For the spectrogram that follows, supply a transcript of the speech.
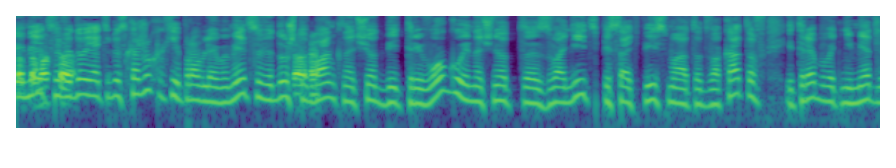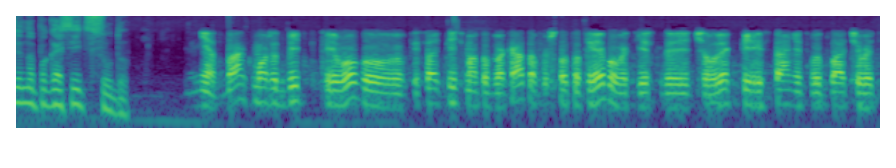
потому имеется что- в виду, я тебе скажу, какие проблемы. Имеется в виду, что Да. банк начнет бить тревогу и начнет э, звонить, писать письма от адвокатов и требовать немедленно погасить суду. Нет, банк может бить тревогу, писать письма от адвокатов и что-то требовать, если человек перестанет выплачивать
